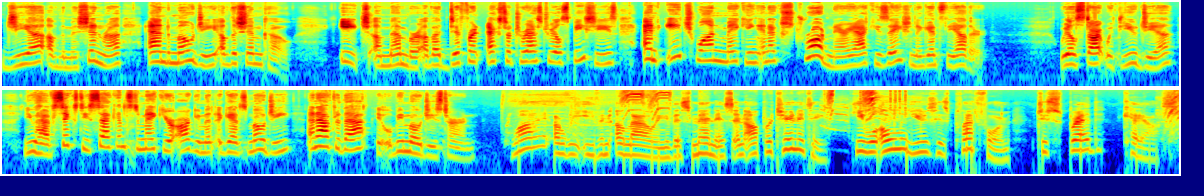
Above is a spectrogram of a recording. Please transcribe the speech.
Gia of the Mashinra and Moji of the Shimko. Each a member of a different extraterrestrial species, and each one making an extraordinary accusation against the other. We'll start with you, Gia. You have 60 seconds to make your argument against Moji, and after that, it will be Moji's turn. Why are we even allowing this menace an opportunity? He will only use his platform to spread chaos.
